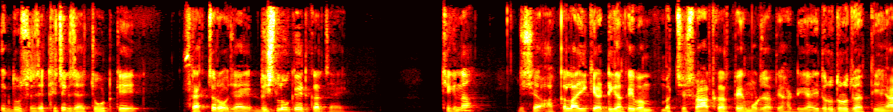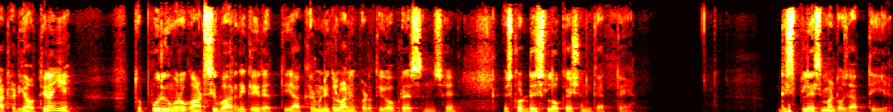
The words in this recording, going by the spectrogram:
एक दूसरे से खिंचक जाए टूट के फ्रैक्चर हो जाए, डिसलोकेट कर जाए। ठीक है ना? जैसे अकलाई की हड्डियाँ, कई बार बच्चे शरारत करते हैं, मुड़ जाते हैं, हड्डियाँ इधर उधर हो जाती हैं, आठ हड्डियाँ होती ना ये तो पूरी उम्र गांठ सी बाहर निकली रहती है, आखिर में निकलवानी पड़ती है ऑपरेशन से। इसको डिसलोकेशन कहते हैं। डिस्प्लेसमेंट हो जाती है।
